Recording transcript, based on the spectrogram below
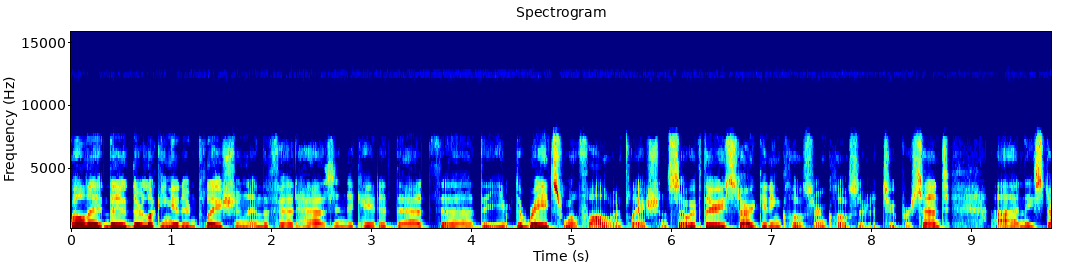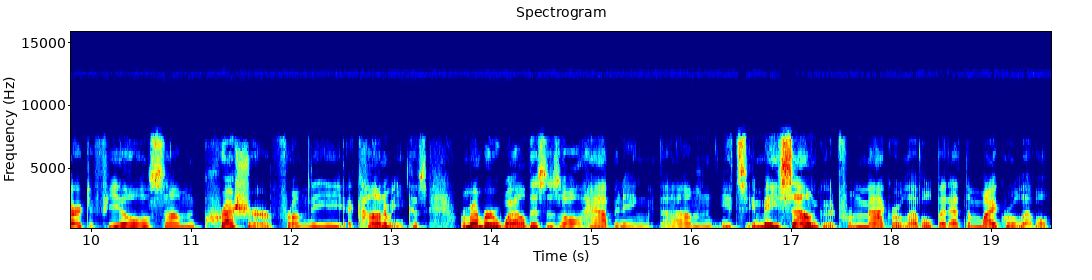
Well, they, they, are looking at inflation, and the Fed has indicated that uh, the, the rates will follow inflation. So if they start getting closer and closer to 2%, uh, and they start to feel some pressure from the economy, because remember, while this is all happening, um, it may sound good from the macro level, but at the micro level,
